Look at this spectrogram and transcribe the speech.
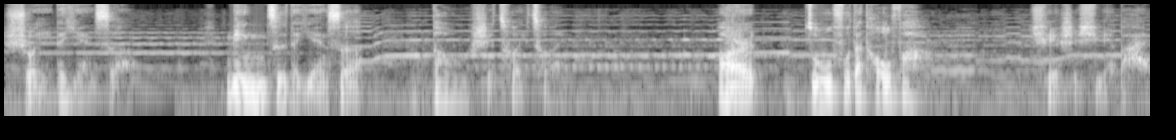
水的颜色，名字的颜色，都是翠翠。而祖父的头发。却是雪白。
